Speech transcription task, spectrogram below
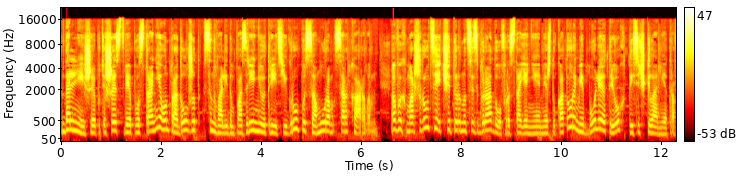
Дальнейшее путешествие по стране он продолжит с инвалидом по зрению третьей группы Самуром Саркаровым. В их маршруте 14 городов, расстояние между которыми более 3000 километров.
